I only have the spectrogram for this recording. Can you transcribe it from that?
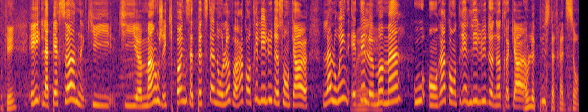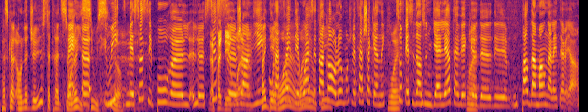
OK? Et la personne qui, qui euh, mange et qui pogne cette petit anneau-là va rencontrer l'élu de son cœur. L'Halloween était le moment où on rencontrait l'élu de notre cœur. On l'a plus, cette tradition. Parce qu'on a déjà eu cette tradition-là Ben, ici euh, aussi. Oui, là. mais ça, c'est pour euh, le le 6 fête des rois, là. janvier, pour la rois, fête des rois. ouais, c'est encore là. Moi, je le fais à chaque année. Ouais. Sauf que c'est dans une galette avec Ouais. euh, de- de- une pâte d'amande à l'intérieur.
